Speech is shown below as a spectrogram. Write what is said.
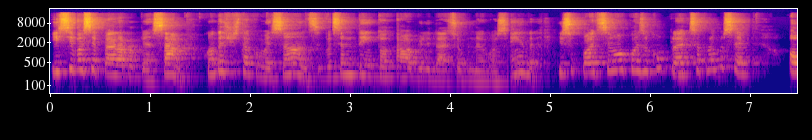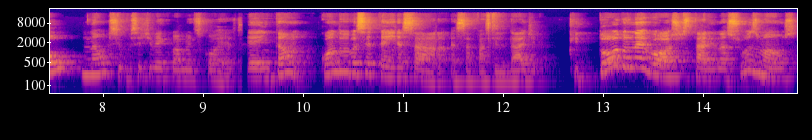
E se você parar para pensar, quando a gente está começando, se você não tem total habilidade sobre o negócio ainda, isso pode ser uma coisa complexa para você. Ou não, se você tiver equipamentos corretos. É, então, quando você tem essa, essa facilidade, que todo o negócio está ali nas suas mãos,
